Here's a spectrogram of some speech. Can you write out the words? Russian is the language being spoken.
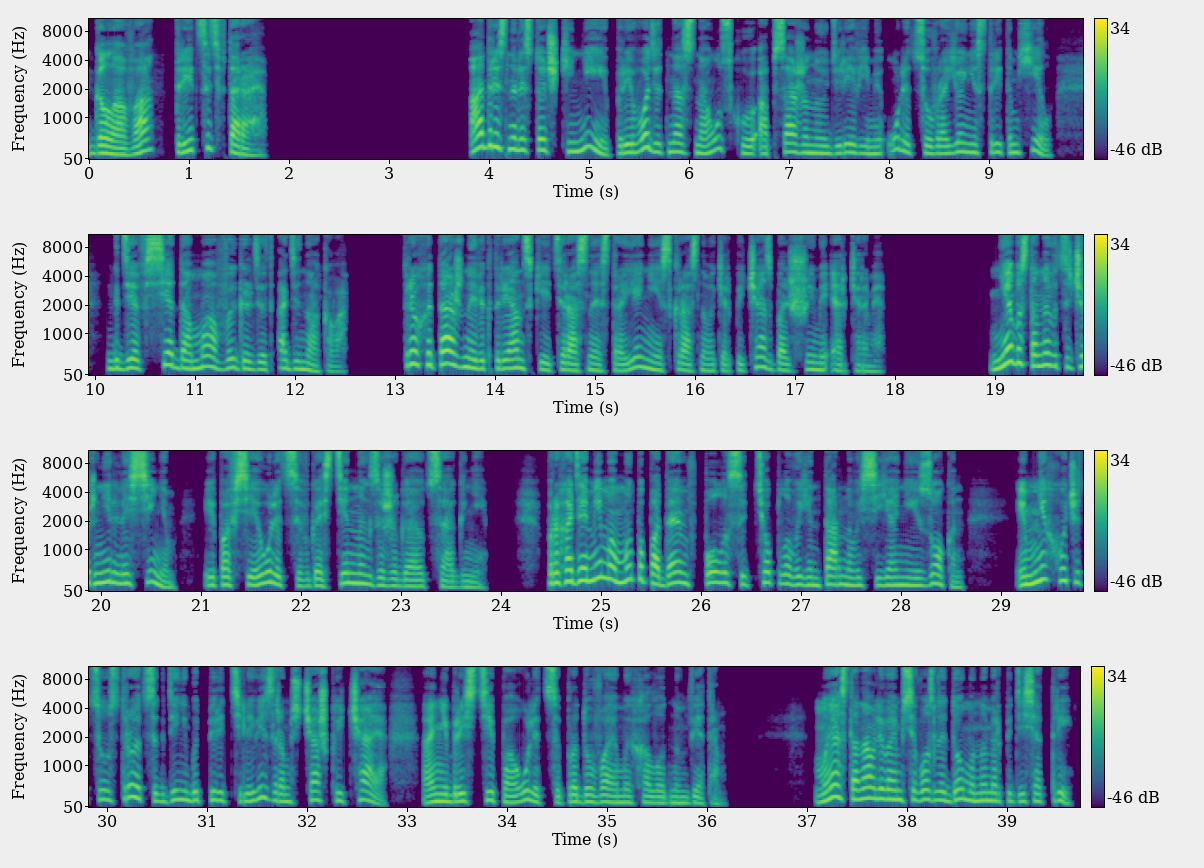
Глава 32. Адрес на листочке Нии приводит нас на узкую, обсаженную деревьями улицу в районе Стритом-Хилл, где все дома выглядят одинаково. Трехэтажные викторианские террасные строения из красного кирпича с большими эркерами. Небо становится чернильно-синим, и по всей улице в гостиных зажигаются огни. Проходя мимо, мы попадаем в полосы теплого янтарного сияния из окон — и мне хочется устроиться где-нибудь перед телевизором с чашкой чая, а не брести по улице, продуваемой холодным ветром. Мы останавливаемся возле дома номер 53.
